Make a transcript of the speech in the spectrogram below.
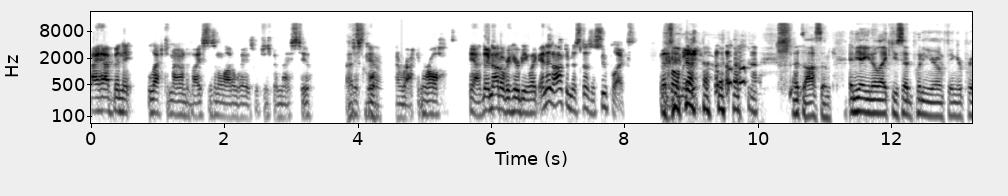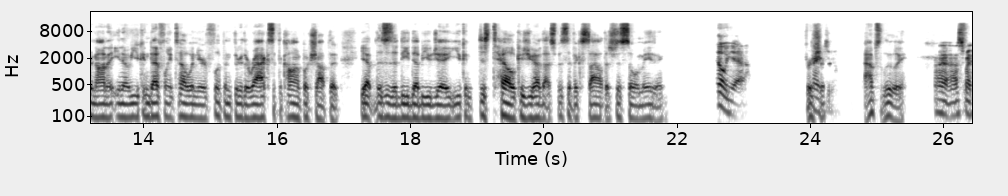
i have been left to my own devices in a lot of ways which has been nice too. That's just cool. kind of rock and roll. Yeah they're not over here being like and then optimus does a suplex that's all me That's awesome. And yeah, you know, like you said, putting your own fingerprint on it, you know, you can definitely tell when you're flipping through the racks at the comic book shop that, yep, this is a DWJ. You can just tell because you have that specific style that's just so amazing. hell yeah For Thank sure. Absolutely. Oh, yeah, that's my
